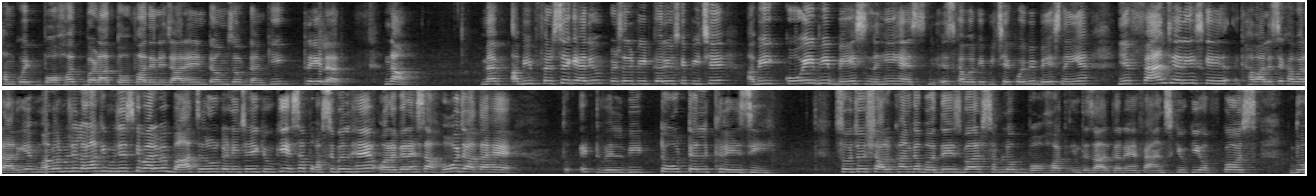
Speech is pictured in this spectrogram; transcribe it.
हमको एक बहुत बड़ा तोहफा देने जा रहे हैं in terms of Dunki trailer ना मैं अभी फिर से कह रही हूँ फिर से रिपीट कर रही हूँ उसके पीछे अभी कोई भी बेस नहीं है इस, इस खबर के पीछे कोई भी बेस नहीं है। ये फ़ैन थियरीज़ के हवाले से खबर आ रही है मगर मुझे लगा कि मुझे इसके बारे में बात ज़रूर करनी चाहिए क्योंकि ऐसा पॉसिबल है और अगर ऐसा हो जाता है तो it will be total crazy सोचो शाहरुख खान का बर्थडे इस बार सब लोग बहुत इंतज़ार कर रहे हैं फैंस क्योंकि ऑफ़ कोर्स दो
